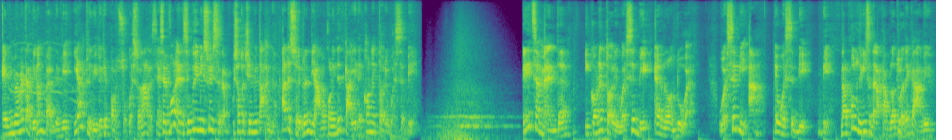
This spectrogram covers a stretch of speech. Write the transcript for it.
e vi permetterà di non perdervi gli altri video che porto su questo canale. E se volete seguitemi su Instagram, qui sotto c'è il mio tag. Adesso riprendiamo con i dettagli dei connettori USB. Inizialmente i connettori USB erano due, USB-A e USB-B. Dal punto di vista della cablatura dei cavi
